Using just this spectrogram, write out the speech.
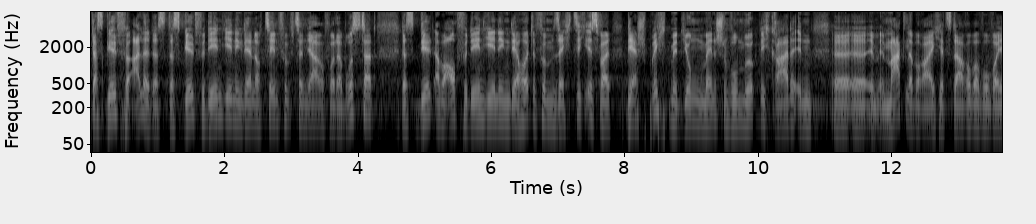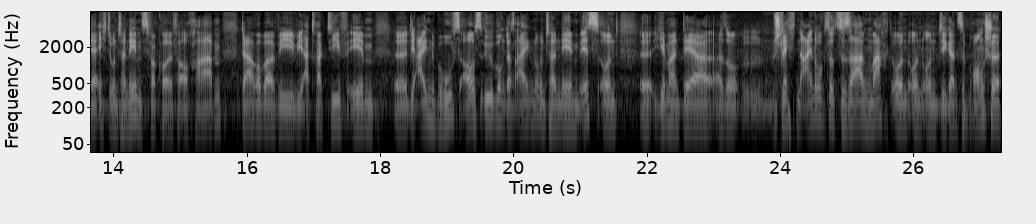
Das gilt für alle. Das, das gilt für denjenigen, der noch 10, 15 Jahre vor der Brust hat. Das gilt aber auch für denjenigen, der heute 65 ist, weil der spricht mit jungen Menschen womöglich gerade in, äh, im, im Maklerbereich jetzt darüber, wo wir ja echte Unternehmensverkäufe auch haben, darüber, wie, wie attraktiv eben äh, die eigene Berufsausübung, das eigene Unternehmen ist und äh, jemand, der also schlechten Eindruck sozusagen macht und, und, und die ganze Branche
